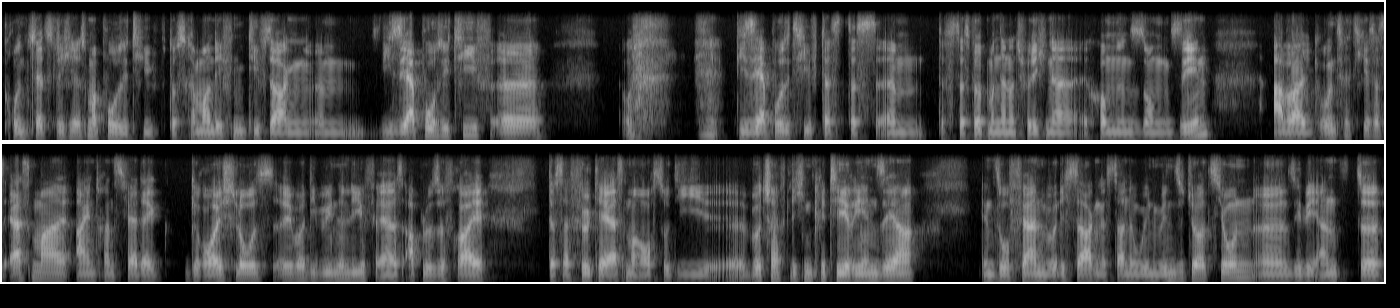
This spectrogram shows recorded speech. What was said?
grundsätzlich erstmal positiv. Das kann man definitiv sagen. Ähm, wie sehr positiv, äh, wie sehr positiv, das, das, ähm, das, das wird man dann natürlich in der kommenden Saison sehen. Aber grundsätzlich ist das erstmal ein Transfer, der geräuschlos über die Bühne lief. Er ist ablösefrei das erfüllt ja erstmal auch so die äh, wirtschaftlichen Kriterien sehr. Insofern würde ich sagen, ist da eine Win-Win-Situation. Äh, Sebi Ernst äh,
